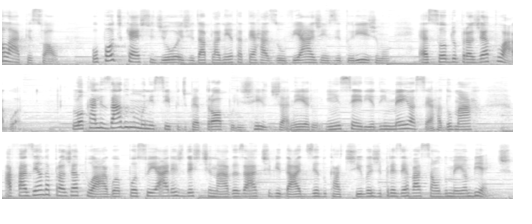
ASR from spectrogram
Olá, pessoal! O podcast de hoje da Planeta Terra Azul Viagens e Turismo é sobre o Projeto Água. Localizado no município de Petrópolis, Rio de Janeiro, e inserido em meio à Serra do Mar, a Fazenda Projeto Água possui áreas destinadas a atividades educativas de preservação do meio ambiente.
